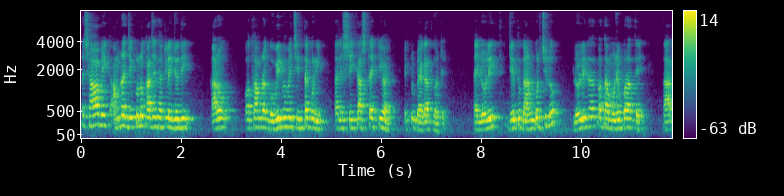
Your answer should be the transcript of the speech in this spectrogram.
তাই স্বাভাবিক, আমরা যে কোনো কাজে থাকলে যদি কারও কথা আমরা গভীরভাবে চিন্তা করি, তাহলে সেই কাজটায় কি হয়? একটু ব্যাঘাত ঘটে। তাই ললিত যেহেতু গান করছিল, ললিতার কথা মনে পড়াতে তার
